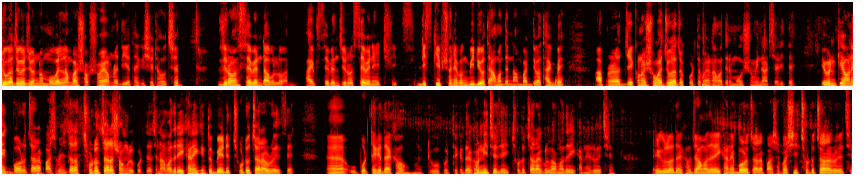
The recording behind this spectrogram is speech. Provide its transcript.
যোগাযোগের জন্য মোবাইল নাম্বার সবসময় আমরা দিয়ে থাকি সেটা হচ্ছে 01711570786 ডেসক্রিপশন এবং ভিডিওতে আমাদের নাম্বার দেওয়া থাকবে। আপনারা যে কোনো সময় যোগাযোগ করতে পারেন আমাদের মৌসুমী নার্সারিতে। ইভেন কি অনেক বড় চারা পাশাপাশি যারা ছোট চারা সংগ্রহ করতে চাচ্ছেন আমাদের এখানে কিন্তু বেডে ছোট চারাও রয়েছে। উপর থেকে দেখাও, একটু উপর থেকে দেখাও নিচে যে ছোট চারাগুলো আমাদের এখানে রয়েছে। এগুলো দেখাও যে আমাদের এখানে বড় চারার পাশাপাশি ছোট চারা রয়েছে।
